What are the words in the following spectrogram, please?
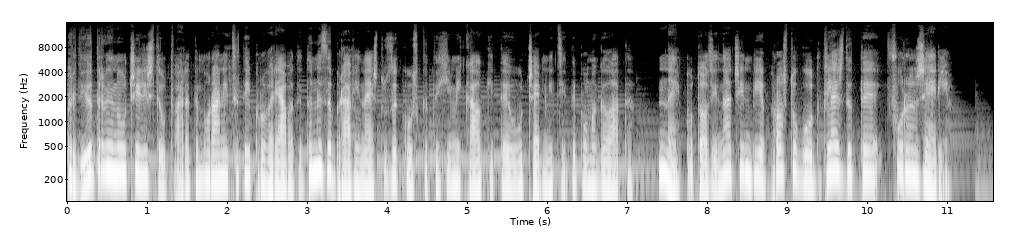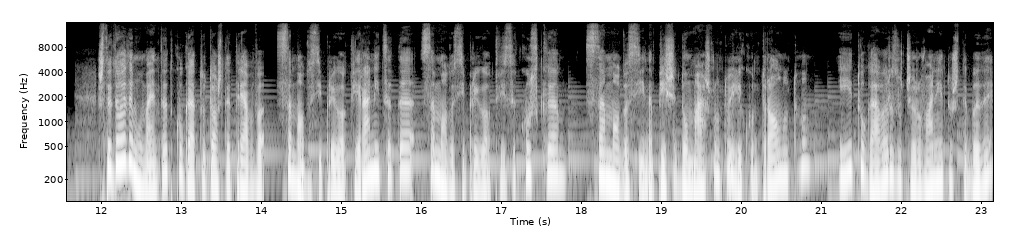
преди да тръгне на училище, отваряте му раницата и проверявате да не забрави нещо, закускате химикалките, учебниците, помагалата. Не, по този начин вие просто го отглеждате в оранжерия. Ще дойде моментът, когато то ще трябва само да си приготви раницата, само да си приготви закуска, само да си напише домашното или контролното и тогава разочарованието ще бъде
